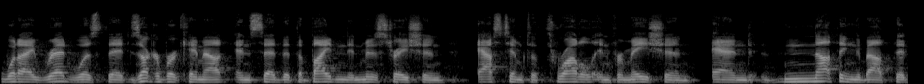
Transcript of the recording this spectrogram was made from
what I read was that Zuckerberg came out and said that the Biden administration asked him to throttle information and nothing about that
